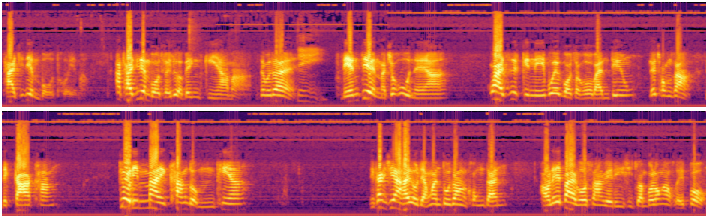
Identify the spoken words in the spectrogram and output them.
台积电无退嘛，啊台积电无退，你有变惊嘛，对不对？对，联电嘛就稳的啊，外资今年买五十五万张，你冲啥？你加空，叫你卖空都唔听，你看现在还有两万多张的空单，后礼拜五三月利息全部拢要回报，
